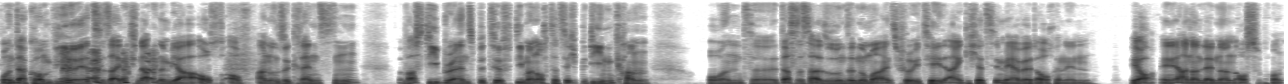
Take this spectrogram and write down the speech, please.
Und da kommen wir jetzt seit knapp einem Jahr auch auf, an unsere Grenzen, was die Brands betrifft, die man auch tatsächlich bedienen kann. Und äh, das ist also unsere Nummer eins Priorität, eigentlich jetzt den Mehrwert auch in den, ja, in den anderen Ländern auszubauen.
